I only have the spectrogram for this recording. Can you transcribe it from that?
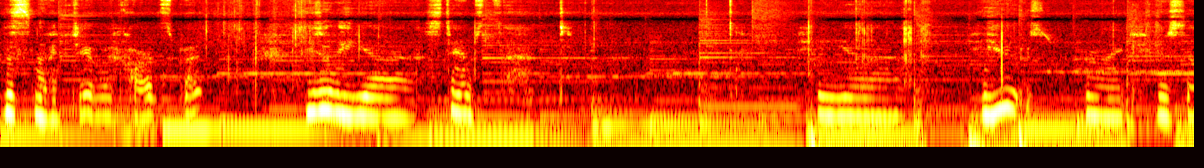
this is nothing to do with cards, but these are the uh, stamps that he, uh, he used. Like, here's the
